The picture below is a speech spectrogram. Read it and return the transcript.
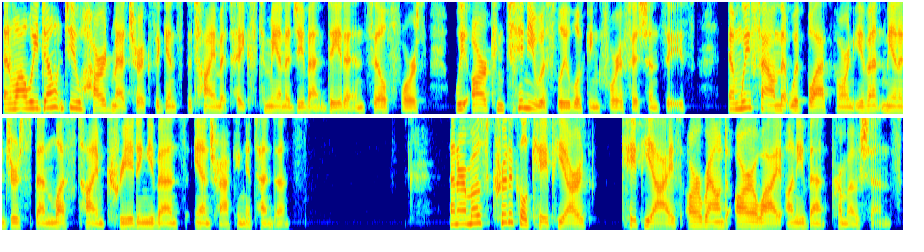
And while we don't do hard metrics against the time it takes to manage event data in Salesforce, we are continuously looking for efficiencies. And we found that with Blackthorn, event managers spend less time creating events and tracking attendance. And our most critical KPIs, KPIs are around ROI on event promotions.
